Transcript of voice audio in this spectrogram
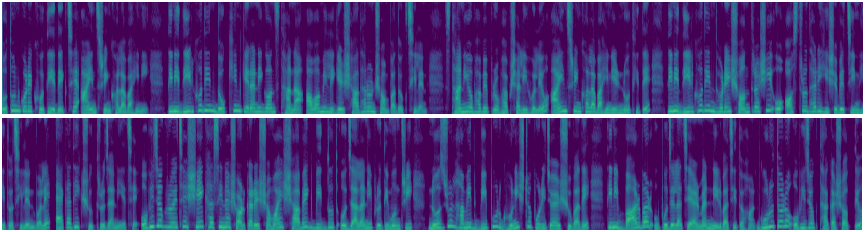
নতুন করে খতিয়ে দেখছে আইন শৃঙ্খলা বাহিনী। তিনি দীর্ঘদিন দক্ষিণ কেরানীগঞ্জ থানা আওয়ামী লীগের সাধারণ সম্পাদক ছিলেন। স্থানীয়ভাবে প্রভাবশালী হলেও আইন শৃঙ্খলা বাহিনীর নথিতে তিনি দীর্ঘদিন ধরেই সন্ত্রাসী ও অস্ত্রধারী হিসেবে চিহ্নিত ছিলেন বলে একাধিক সূত্র জানিয়েছে। অভিযোগ রয়েছে, শেখ হাসিনা সরকারের সময় সাবেক বিদ্যুৎ ও জ্বালানি প্রতিমন্ত্রী নজরুল হামিদ বিপুর ঘনিষ্ঠ পরিচয়ের সুবাদে তিনি বারবার উপজেলা চেয়ারম্যান নির্বাচিত হন। গুরুতর অভিযোগ থাকা সত্ত্বেও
